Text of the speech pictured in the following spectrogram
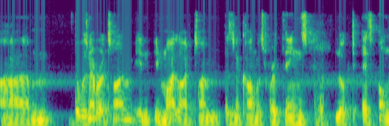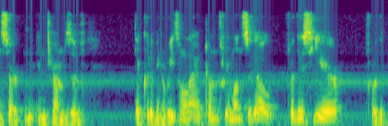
Um, there was never a time in, in my lifetime as an economist where things looked as uncertain in terms of there could have been a reasonable outcome three months ago for this year, for the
